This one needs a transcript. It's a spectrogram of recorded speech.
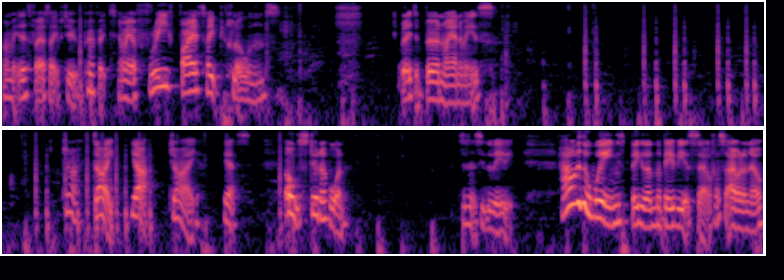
I'll make this fire type too. Perfect. And we have three fire type clones. Ready to burn my enemies. Die, die, yeah, die, yes. Oh, still another one. Doesn't see the baby. How are the wings bigger than the baby itself? That's what I want to know.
